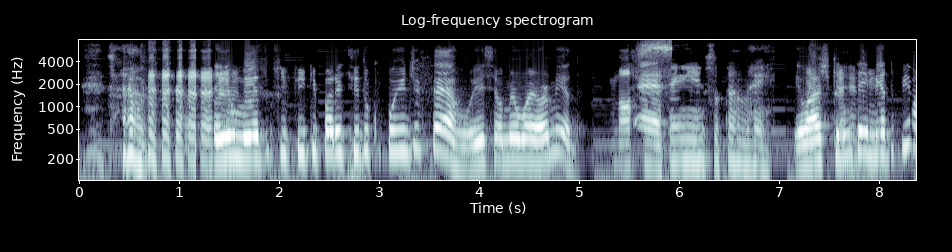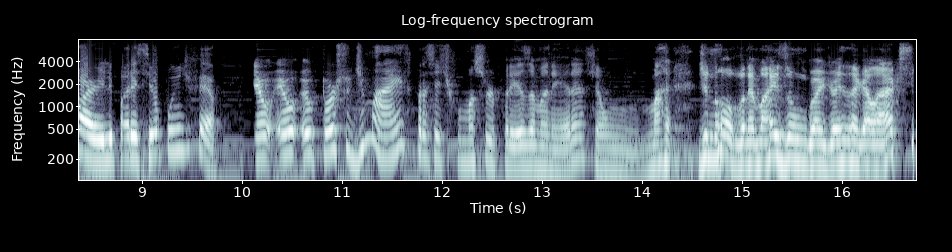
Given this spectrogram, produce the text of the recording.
Tenho medo que fique parecido com o Punho de Ferro. Esse é o meu maior medo. Nossa. É, tem isso também. Eu acho que não tem medo pior. Ele pareceu o Punho de Ferro. Eu, eu, eu torço demais pra ser tipo uma surpresa maneira, ser um. De novo, né? Mais um Guardiões da Galáxia.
